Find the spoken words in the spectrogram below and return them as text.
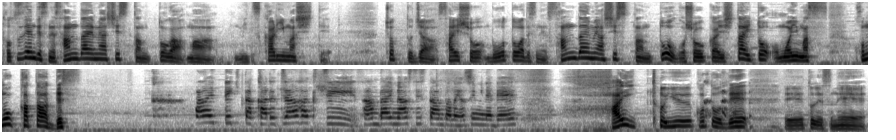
突然ですね3代目アシスタントが、まあ、見つかりまして。ちょっとじゃあ最初冒頭はですね3代目アシスタントをご紹介したいと思いますこの方です帰ってきたカルチャー白痴三代目アシスタントの吉峰ですはいということで えっとですね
